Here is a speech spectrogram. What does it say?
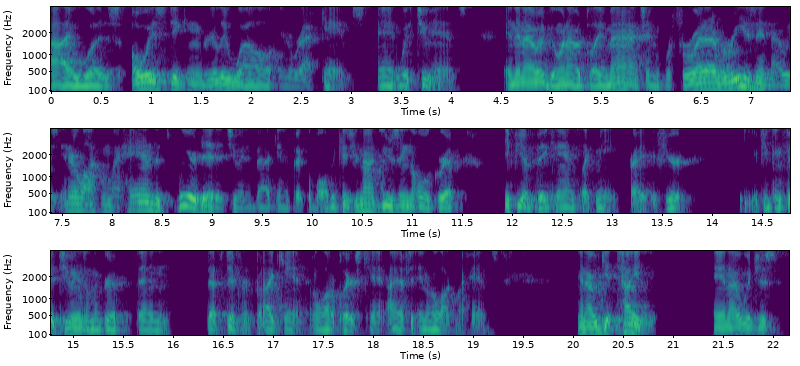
I was always dinking really well in rec games and with two hands. And then I would go and I would play a match. And for whatever reason, I was interlocking my hands. It's weird to hit a two-handed backhand in pickleball because you're not using the whole grip if you have big hands like me, right? If you're if you can fit two hands on the grip, then that's different. But I can't, and a lot of players can't. I have to interlock my hands. And I would get tight and I would just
